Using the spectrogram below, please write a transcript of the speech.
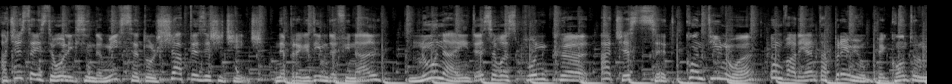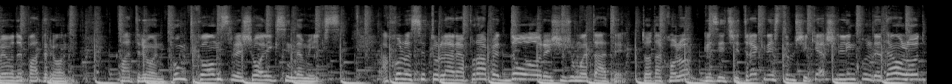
Acesta este Olix in the Mix, setul 75. Ne pregătim de final, nu înainte să vă spun că acest set continuă în varianta premium pe contul meu de Patreon patreon.com slash olixinthemix Acolo setul are aproape 2 ore și jumătate. Tot acolo găsiți și tracklistul și chiar și linkul de download,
